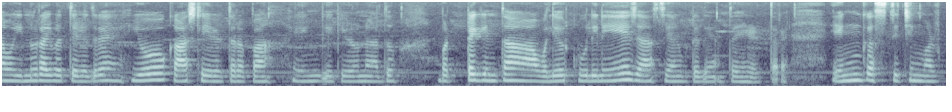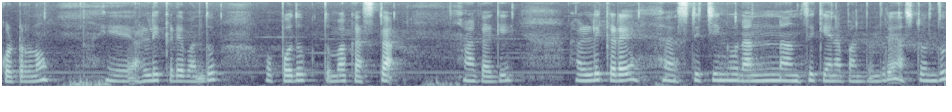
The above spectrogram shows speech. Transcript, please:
ನಾವು ಇನ್ನೂರೈವತ್ತು ಹೇಳಿದರೆ, ಅಯ್ಯೋ ಕಾಸ್ಟ್ಲಿ ಹೇಳ್ತಾರಪ್ಪ, ಹೆಂಗೆ ಕೇಳೋಣ ಅದು. ಬಟ್ಟೆಗಿಂತ ಹೊಲಿಯೋರ ಕೂಲಿನೇ ಜಾಸ್ತಿ ಆಗಿಬಿಟ್ಟಿದೆ ಅಂತ ಹೇಳ್ತಾರೆ. ಹೆಂಗೆ ಸ್ಟಿಚಿಂಗ್ ಮಾಡಿಕೊಟ್ರು ಹಳ್ಳಿ ಕಡೆ ಬಂದು ಒಪ್ಪೋದು ತುಂಬ ಕಷ್ಟ. ಹಾಗಾಗಿ ಹಳ್ಳಿ ಕಡೆ ಸ್ಟಿಚ್ಚಿಂಗು ನನ್ನ ಅನಿಸಿಕೆ ಏನಪ್ಪ ಅಂತಂದರೆ ಅಷ್ಟೊಂದು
